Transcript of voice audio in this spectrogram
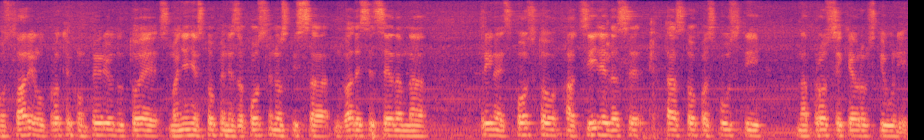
ostvarila u proteklom periodu, to je smanjenje stope nezaposlenosti sa 27 na 13%, a cilj je da se ta stopa spusti na prosek Evropske unije.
